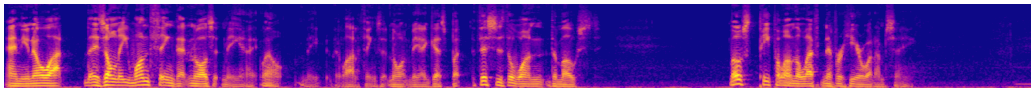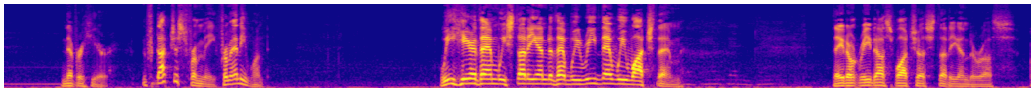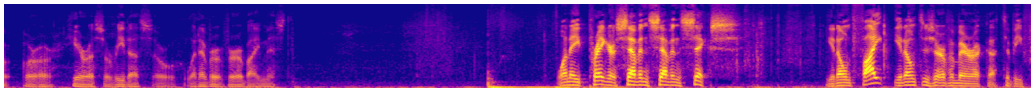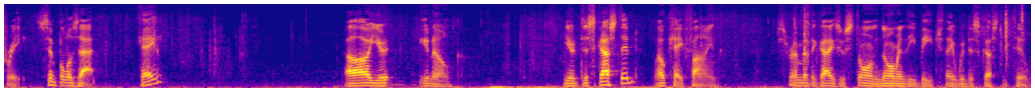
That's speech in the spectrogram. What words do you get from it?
And you know what? there's only one thing that gnaws at me. I, well, maybe a lot of things that gnaw at me, I guess, but this is the one the most. Most people on the left never hear what I'm saying. Never hear. Not just from me, from anyone. We hear them, we study under them, we read them, we watch them. They don't read us, watch us, study under us, or, or hear us, or read us, or whatever verb I missed. 1 8 Prager 776. You don't fight, you don't deserve America to be free. Simple as that. Okay? Oh, you're, you know, you're disgusted? Okay, fine. Remember the guys who stormed Normandy Beach. They were disgusted too.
